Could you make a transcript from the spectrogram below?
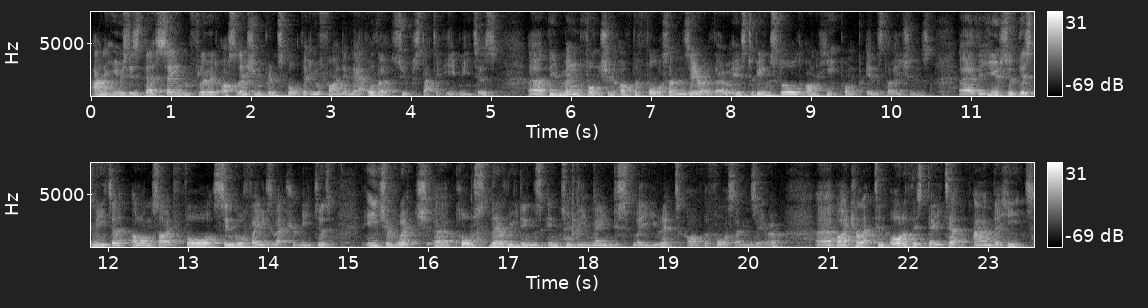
and it uses their same fluid oscillation principle that you'll find in their other superstatic heat meters. Uh, the main function of the 470 though is to be installed on heat pump installations. Uh, the use of this meter alongside four single phase electric meters each of which uh, pulse their readings into the main display unit of the 470. Uh, by collecting all of this data and the heat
